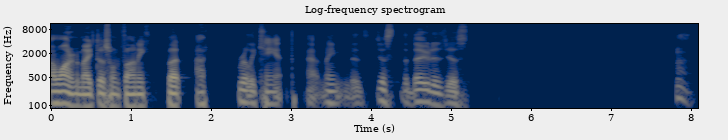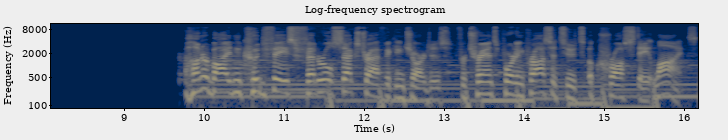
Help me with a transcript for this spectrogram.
I wanted to make this one funny, but I really can't. I mean, it's just the dude is just. Hunter Biden could face federal sex trafficking charges for transporting prostitutes across state lines.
